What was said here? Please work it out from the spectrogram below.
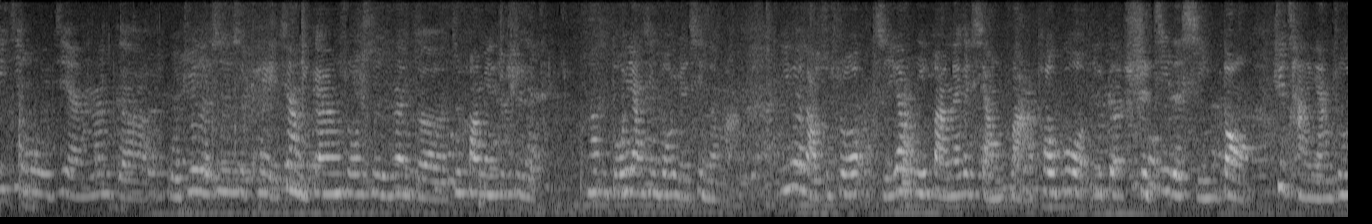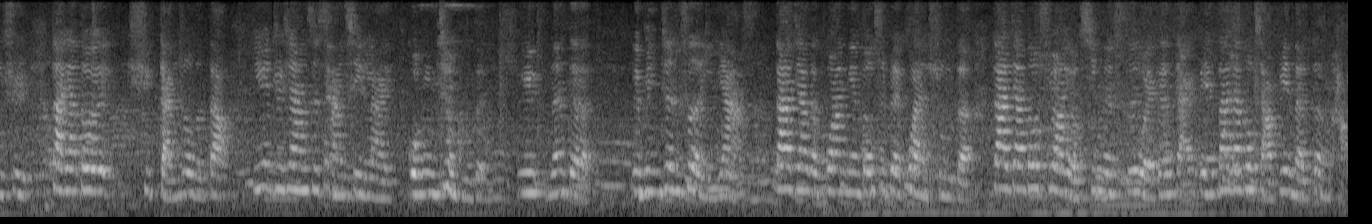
意见无意见，那个我觉得是是可以，像你刚刚说是那个这方面就是那是多样性、多元性的嘛。因为老实说，只要你把那个想法透过一个实际的行动去徜徉出去，大家都会去感受得到。因为就像是长期以来国民政府的与那个移民政策一样，大家的观念都是被灌输的，大家都需要有新的思维跟改变，大家都想变得更好。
